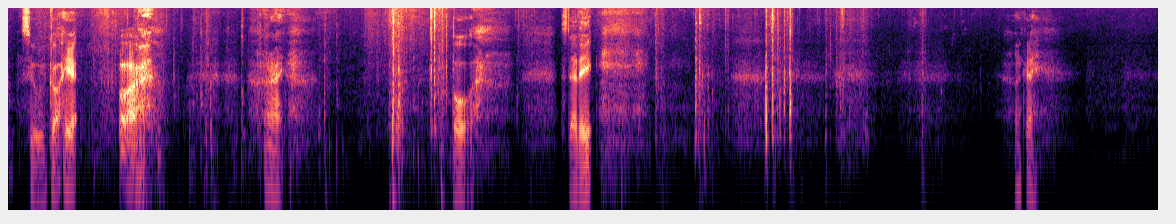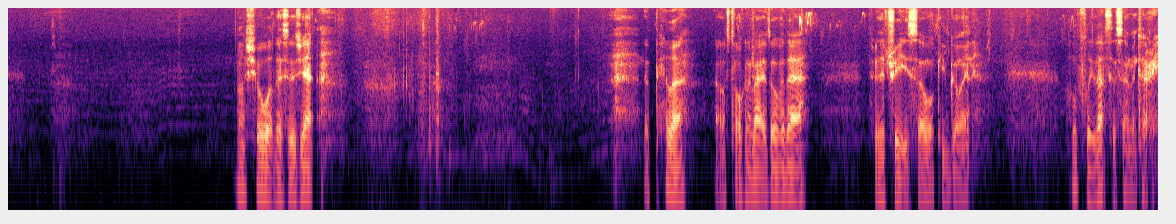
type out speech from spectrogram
Let's see what we've got here. Oh. All right. Oh, steady. Okay. Not sure what this is yet. The pillar I was talking about is over there through the trees, so we'll keep going. Hopefully, that's the cemetery.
